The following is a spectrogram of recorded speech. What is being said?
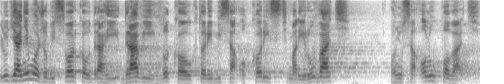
Ľudia nemôžu byť svorkou drahý, dravých vlkov, ktorí by sa o korisť mali rúvať, o ňu sa olúpovať.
